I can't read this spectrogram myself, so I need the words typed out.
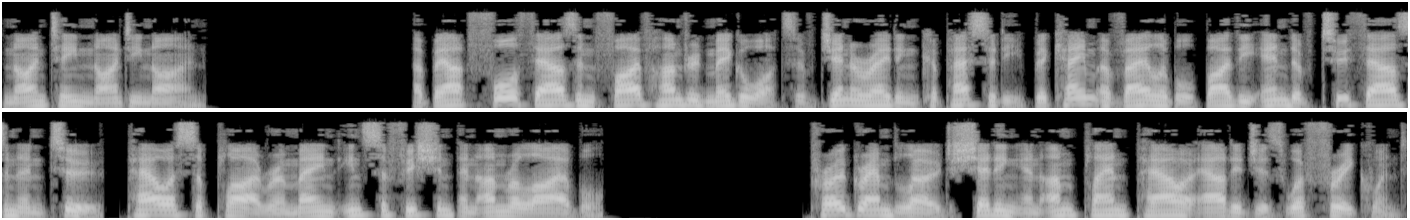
1999. About 4,500 megawatts of generating capacity became available by the end of 2002. Power supply remained insufficient and unreliable. Programmed load shedding and unplanned power outages were frequent.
